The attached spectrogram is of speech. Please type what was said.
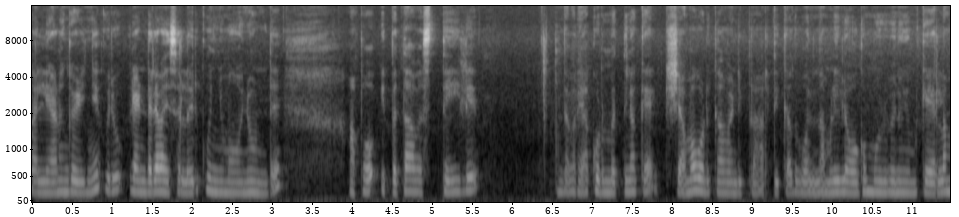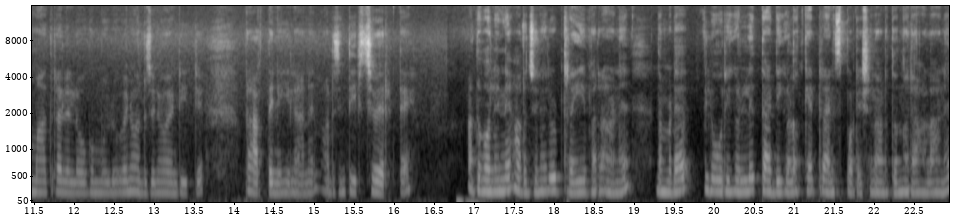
കല്യാണം കഴിഞ്ഞ് ഒരു രണ്ടര വയസ്സുള്ള ഒരു കുഞ്ഞുമോനും ഉണ്ട്. അപ്പോൾ ഇപ്പോഴത്തെ അവസ്ഥയിൽ എന്താ പറയുക കുടുംബത്തിനൊക്കെ ക്ഷമ കൊടുക്കാൻ വേണ്ടി പ്രാർത്ഥിക്കുക. അതുപോലെ നമ്മൾ ഈ ലോകം മുഴുവനും കേരളം മാത്രമല്ല ലോകം മുഴുവനും അർജുന് വേണ്ടിയിട്ട് പ്രാർത്ഥനയിലാണ്. അർജുൻ തിരിച്ചു വരട്ടെ. അതുപോലെ തന്നെ അർജുൻ ഒരു ഡ്രൈവറാണ് നമ്മുടെ ലോറികളിൽ തടികളൊക്കെ ട്രാൻസ്പോർട്ടേഷൻ നടത്തുന്ന ഒരാളാണ്.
